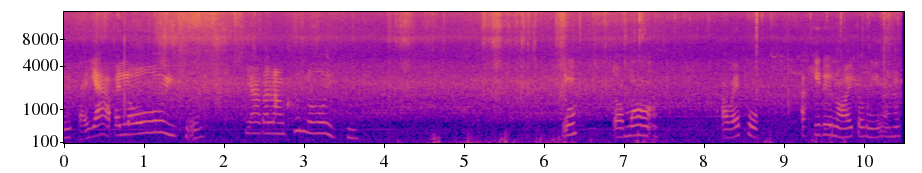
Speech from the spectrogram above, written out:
ดูแต่หญ้าไปเลยหญ้ากำลังขึ้นเลยนี่ต่อหม้อเอาไว้ผูกอาคิดื้อน้อยตรงนี้นะคะ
